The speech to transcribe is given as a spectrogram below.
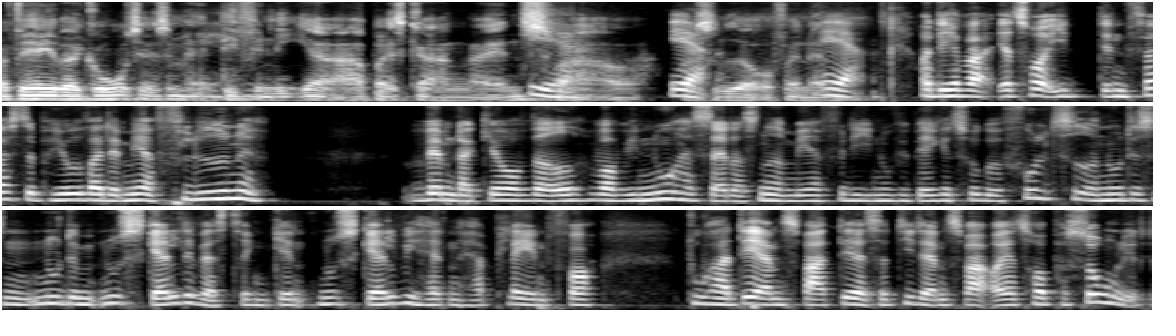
Og det har I været gode til at simpelthen definere arbejdsgangen og ansvar ja. og, ja. og så videre over for hinanden. Ja. Og det var, jeg tror, i den første periode var det mere flydende, hvem der gjorde hvad, hvor vi nu har sat os ned mere, fordi nu er vi begge to gået fuldtid, og nu, er det sådan, nu, det, nu skal det være stringent, nu skal vi have den her plan for, du har det ansvar, det er altså dit ansvar, og jeg tror personligt,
